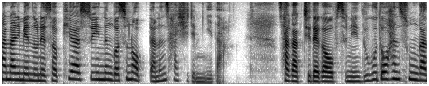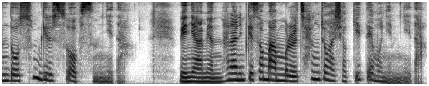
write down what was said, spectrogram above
하나님의 눈에서 피할 수 있는 것은 없다는 사실입니다. 사각지대가 없으니 누구도 한순간도 숨길 수 없습니다. 왜냐하면 하나님께서 만물을 창조하셨기 때문입니다.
